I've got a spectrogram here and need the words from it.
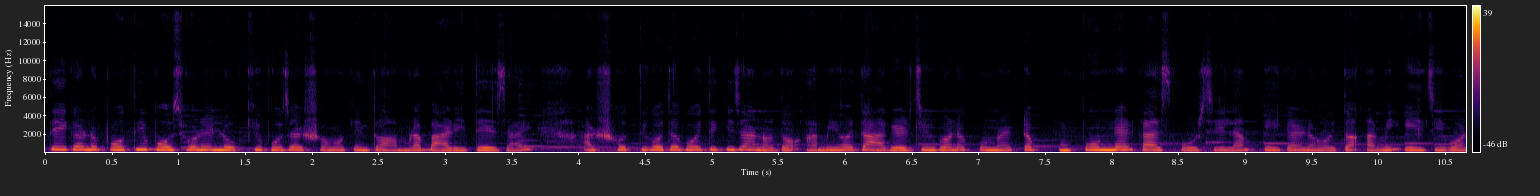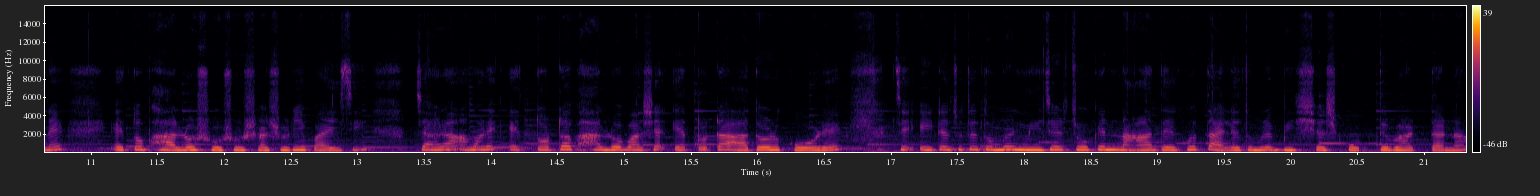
তো এই কারণে প্রতি বছরই লক্ষ্মী পূজার সময় কিন্তু আমরা বাড়িতে যাই। আর সত্যি কথা কইতে কি জানো তো, আমি হয়তো আগের জীবনে কোনো একটা পুণ্যের কাজ করছিলাম, এই কারণে হয়তো আমি এই জীবনে এত ভালো শ্বশুর শাশুড়ি পাইছি, যারা আমার এতটা ভালোবাসে, এতটা আদর করে যে এটা যদি তোমরা নিজের চোখে না দেখো, তাহলে তোমরা বিশ্বাস করতে পারতা না।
